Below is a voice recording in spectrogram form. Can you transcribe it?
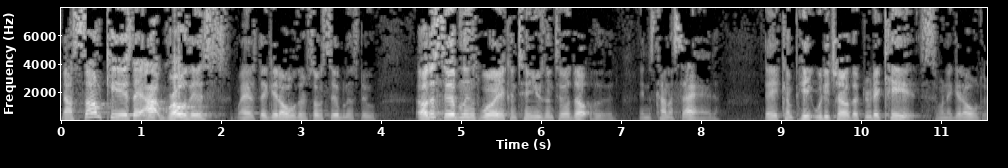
Now some kids, they outgrow this as they get older. Some siblings do. Other siblings, well, it continues until adulthood. And it's kind of sad. They compete with each other through their kids when they get older.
